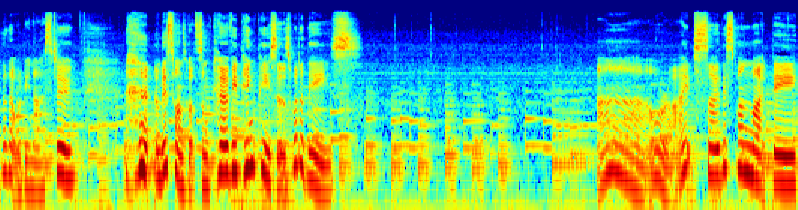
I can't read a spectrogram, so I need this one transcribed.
Though that would be nice too. and this one's got some curvy pink pieces. What are these? So this one might be,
